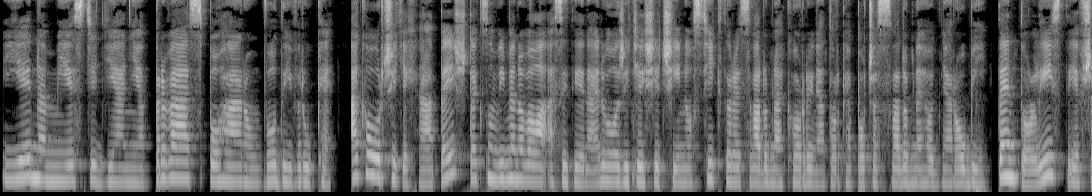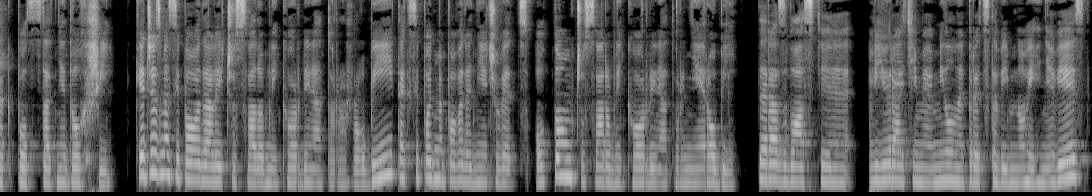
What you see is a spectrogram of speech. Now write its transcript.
je na mieste diania prvá s pohárom vody v ruke. Ako určite chápeš, tak som vymenovala asi tie najdôležitejšie činnosti, ktoré svadobná koordinátorka počas svadobného dňa robí. Tento list je však podstatne dlhší. Keďže sme si povedali, čo svadobný koordinátor robí, tak si poďme povedať niečo viac o tom, čo svadobný koordinátor nerobí. Teraz vlastne vyvrátime milné predstavy mnohých neviest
